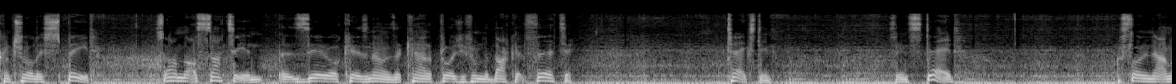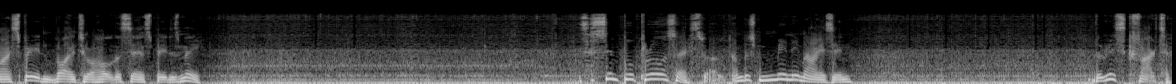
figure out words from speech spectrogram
Control his speed. So I'm not sat in at uh, zero k's an hour as a car approaches you from the back at 30. Texting. So instead, I slowed down my speed and brought him to a halt at the same speed as me. It's a simple process. I'm just minimising the risk factor.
